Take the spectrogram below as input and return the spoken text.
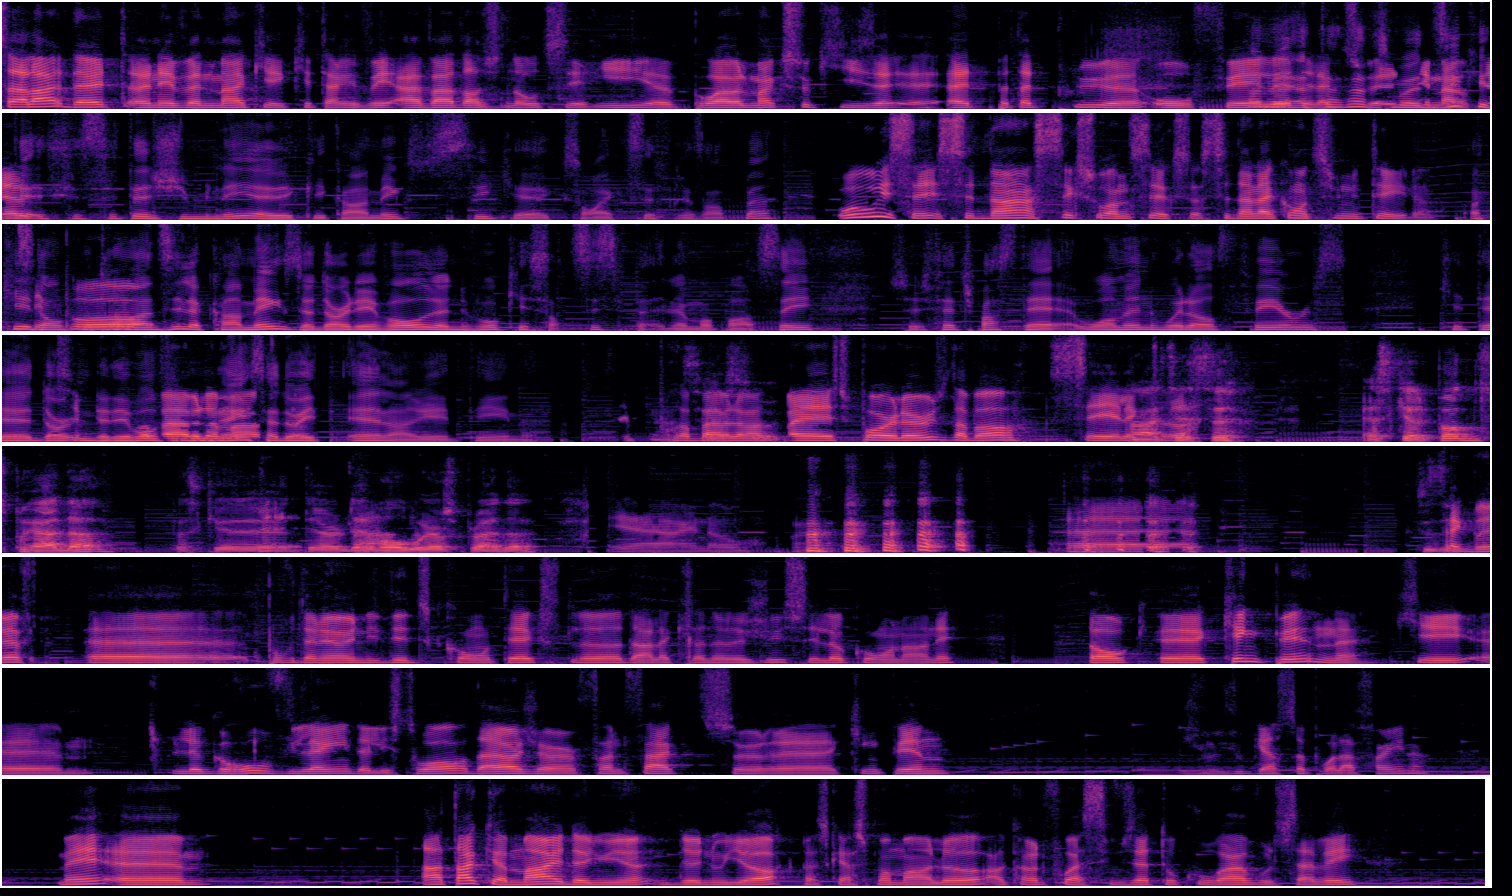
Ça a l'air d'être un événement qui, est- qui est arrivé avant dans une autre série. euh, probablement que ceux qui être peut-être plus euh, au fait Ah, là, de l'actualité dit que Marvel. c'était jumelé avec les comics aussi qui sont actifs présentement. Oui, oui, c'est c'est dans 616, ça. c'est dans la continuité. Là. Ok, C'est donc pas- autrement dit, le comics de Daredevil, le nouveau qui est sorti le mois passé, c'est le fait, je pense que c'était Woman Without Fears, qui était Daredevil féminin, ça doit être elle en réalité. là. C'est c'est probablement. Ben, spoilers d'abord, c'est Ah, Electra. c'est ça. Est-ce qu'elle porte du Prada? Parce que Euh, Daredevil ah. wears Prada. yeah, I know. Euh, fait que bref, euh, pour vous donner une idée du contexte là, dans la chronologie, c'est là qu'on en est. Donc, euh, Kingpin, qui est euh, le gros vilain de l'histoire. D'ailleurs, j'ai un fun fact sur euh, Kingpin. Je, je vous garde ça pour la fin. là. Mais euh, en tant que maire de New York, parce qu'à ce moment-là, encore une fois, si vous êtes au courant, vous le savez,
